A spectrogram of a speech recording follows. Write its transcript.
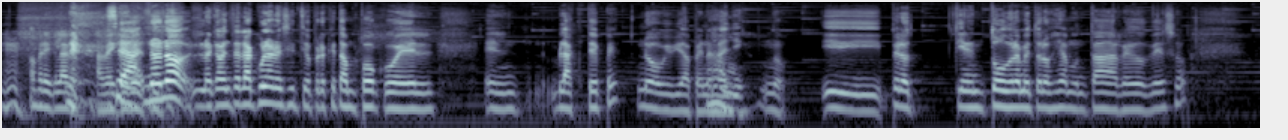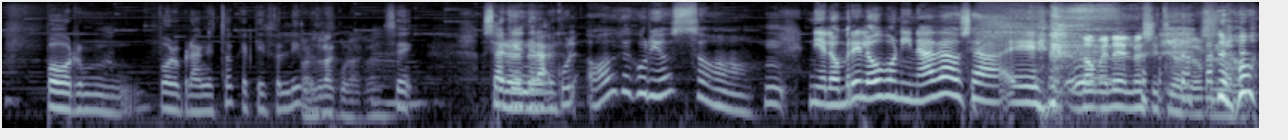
Hombre, claro. A ver O sea, qué no, no, lógicamente Drácula no existió, pero es que tampoco el, el Black Tepe no vivió apenas No. allí, no. Y, pero tienen toda una metodología montada alrededor de eso por, por Bram Stoker, que hizo el libro. Por Drácula, claro. Sí. O sea, pero que no Drácula. ¡Oh, qué curioso! Mm. Ni el hombre lobo ni nada, o sea. eh, No, Menel, no existió el hombre lobo.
